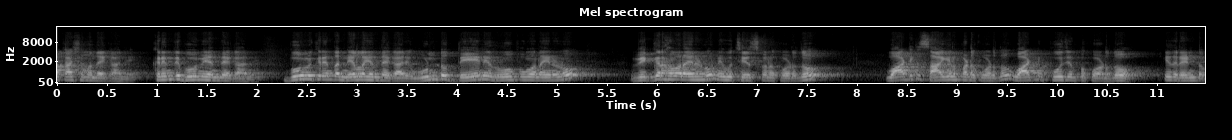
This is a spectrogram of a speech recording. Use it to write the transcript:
ఆకాశం అందే కానీ క్రింది భూమి ఎందే కానీ భూమి క్రింద నీళ్ళ ఎందే కానీ ఉండు దేని రూపమునైనను విగ్రహమునైనను నీవు చేసుకొనకూడదు వాటికి సాగిలపడకూడదు వాటిని పూజింపకూడదు. ఇది రెండు.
